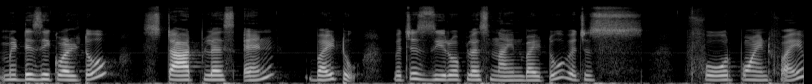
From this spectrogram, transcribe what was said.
Mid is equal to start plus end by 2 which is 0 plus 9 by 2 which is 4.5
